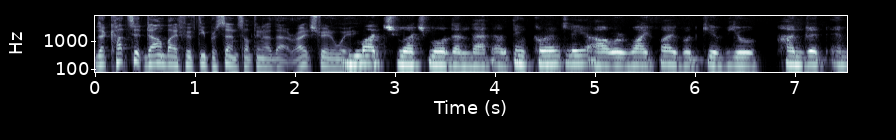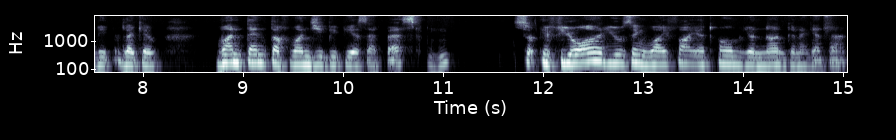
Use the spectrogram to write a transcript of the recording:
That cuts it down by fifty percent, something like that, right? Straight away. Much, much more than that. I think currently our Wi-Fi would give you hundred MB, like a one tenth of one Gbps at best. Mm-hmm. So if you are using Wi-Fi at home, you're not going to get that.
